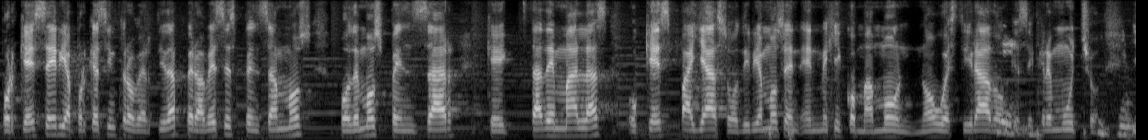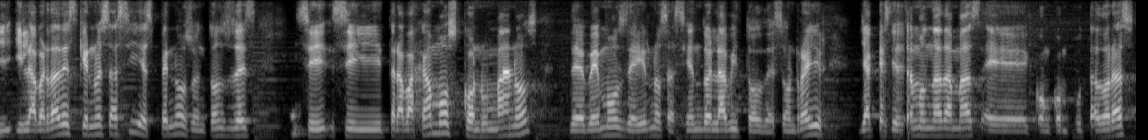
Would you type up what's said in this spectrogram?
porque es seria, porque es introvertida, pero a veces pensamos, podemos pensar que está de malas o que es payaso, diríamos en, México mamón, ¿no? O estirado, que se cree mucho. Y, la verdad es que no es así, es penoso. Entonces, si, si trabajamos con humanos, debemos de irnos haciendo el hábito de sonreír ya que si estamos nada más eh, con computadoras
